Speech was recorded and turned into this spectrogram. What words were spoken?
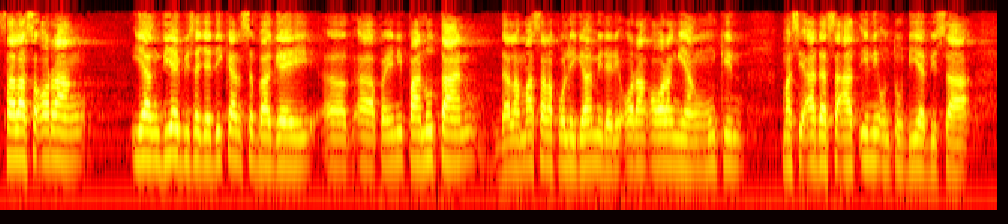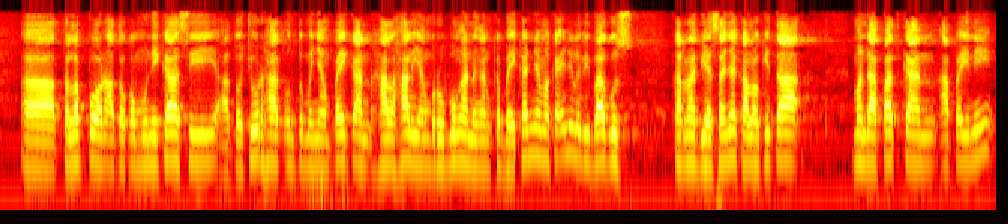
salah seorang yang dia bisa jadikan sebagai uh, apa ini panutan dalam masalah poligami dari orang-orang yang mungkin masih ada saat ini untuk dia bisa uh, telepon atau komunikasi atau curhat untuk menyampaikan hal-hal yang berhubungan dengan kebaikannya maka ini lebih bagus karena biasanya kalau kita mendapatkan apa ini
